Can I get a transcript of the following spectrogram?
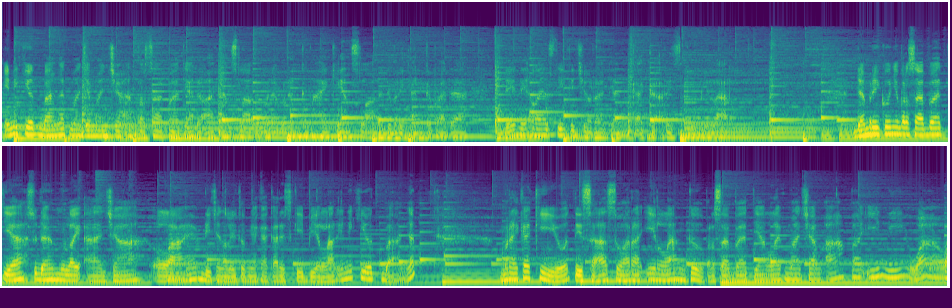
Ini cute banget manja-manjaan persahabat ya Doakan selalu mudah-mudahan kebahagiaan selalu diberikan kepada Dede Lesti Kejora dan kakak Rizky Bilar dan berikutnya persahabat ya, sudah mulai aja live di channel YouTube-nya Kakak Rizky Bilar. Ini cute banget. Mereka cute di saat suara hilang tuh persahabat ya live macam apa ini? Wow.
